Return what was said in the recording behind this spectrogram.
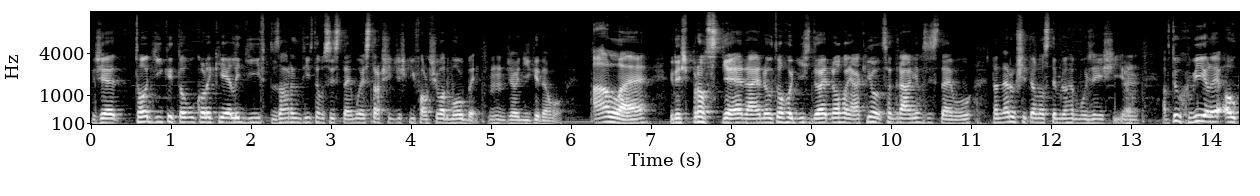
že to díky tomu, kolik je lidí v zahrnutých v tom systému, je strašně těžký falšovat volby, mm. že jo, díky tomu. Ale když prostě najednou to hodíš do jednoho nějakého centrálního systému, ta nerušitelnost je mnohem možnější, jo. Mm. A v tu chvíli, OK,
